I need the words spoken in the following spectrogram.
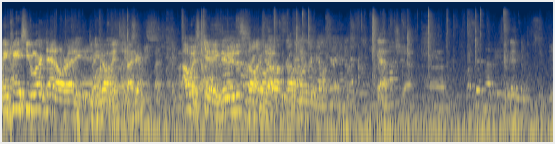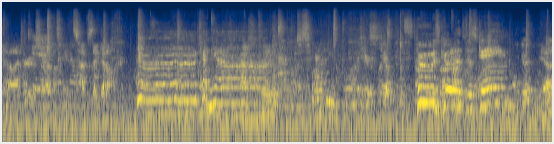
in case you weren't dead already. You go, man, Strider. I was kidding, dude. This is all a joke. Yeah. Yeah, true, so that must mean it's time to say go. Who's good at this game? Yeah.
